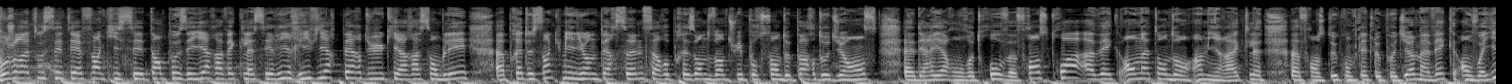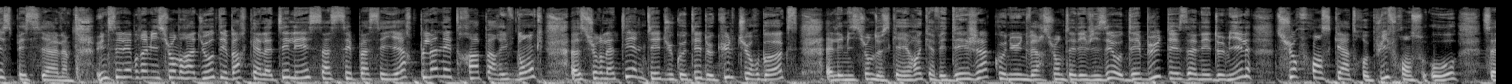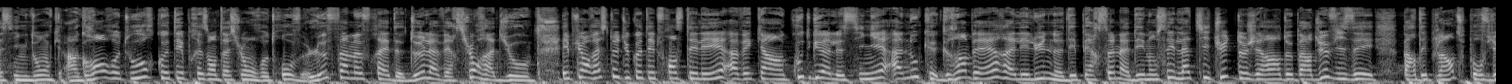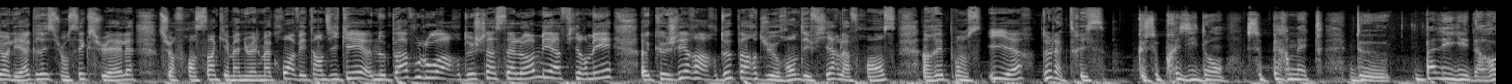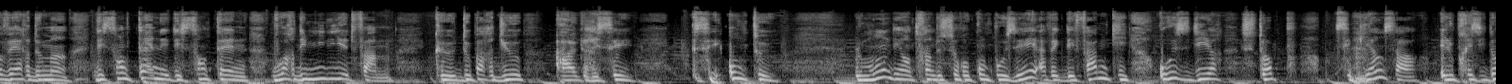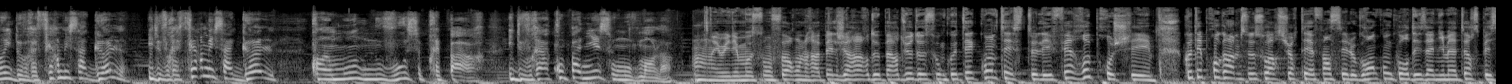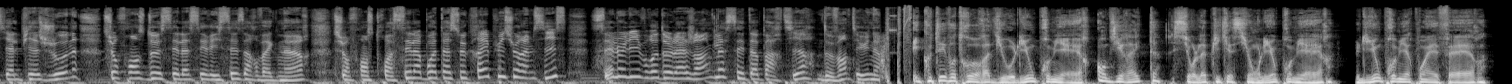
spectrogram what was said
Bonjour à tous, c'est TF1 qui s'est imposé hier avec la série Rivière perdue qui a rassemblé à près de 5 millions de personnes. Ça représente 28% de part d'audience. Euh, Derrière, on retrouve France 3 avec En attendant un miracle. Euh, France 2 complète le podium avec Envoyé spécial. Une célèbre émission de radio débarque à la télé. Ça s'est passé hier. Planète Rap arrive donc euh, sur la TNT du côté de Culture Box. L'émission de Skyrock avait déjà connu une version télévisée au début des années 2000 sur France 4 puis France O. signe donc un grand retour. Côté présentation, on retrouve le fameux Fred de la version radio. Et puis on reste du côté de France Télé avec un coup de gueule signé Anouk Grimbert. Elle est l'une des personnes à dénoncer l'attitude de Gérard Depardieu visé par des plaintes pour viol et agression sexuelle. Sur France 5, Emmanuel Macron avait indiqué ne pas vouloir de chasse à l'homme et affirmé que Gérard Depardieu rendait fière la France. Réponse hier de l'actrice que ce président se permette de balayer d'un revers de main des centaines et des centaines, voire des milliers de femmes que Depardieu a agressées, c'est honteux. Le monde est en train de se recomposer avec des femmes qui osent dire stop, c'est bien ça. Et le président, il devrait fermer sa gueule. Il devrait fermer sa gueule quand un monde nouveau se prépare. Il devrait accompagner ce mouvement-là. Mmh, Et oui, les mots sont forts. On le rappelle, Gérard Depardieu, de son côté, conteste les faits reprochés. Côté programme, ce soir sur TF1, c'est le grand concours des animateurs spécial pièce jaune. Sur France 2, c'est la série César Wagner. Sur France 3, c'est la boîte à secrets. Et puis sur M6, c'est le livre de la jungle. C'est à partir de 21h. Écoutez votre radio Lyon Première en direct sur l'application Lyon Première, lyonpremière.fr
